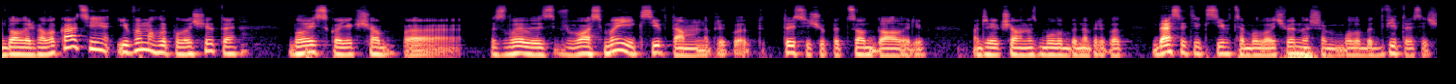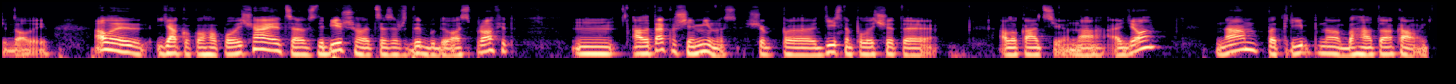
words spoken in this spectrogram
доларів алокації, і ви могли отримати близько, якщо б е, злили з 8 іксів, там, наприклад, 1500 доларів. Отже, якщо у нас було б, наприклад, 10 іксів, це було очевидно, що було б 2000 доларів. Але як у кого виходить, здебільшого це завжди буде у вас профіт. Але також є мінус, щоб е, дійсно отримати алокацію на IDO, нам потрібно багато аккаунтів.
